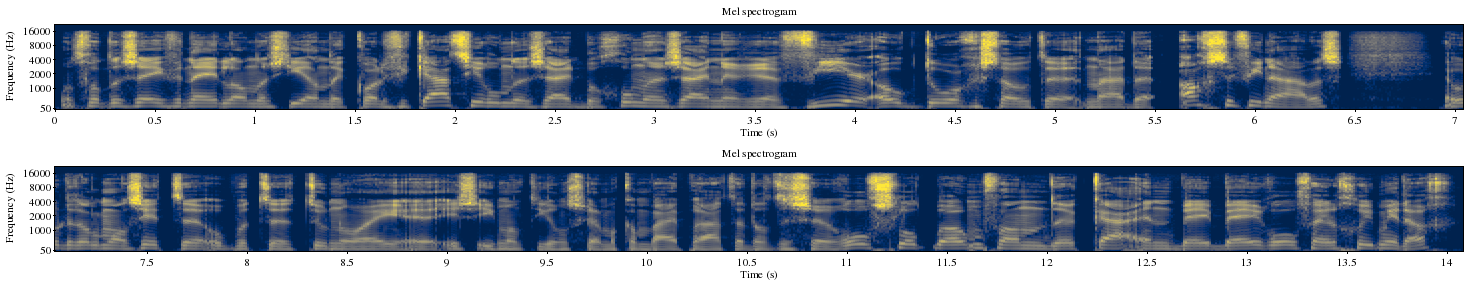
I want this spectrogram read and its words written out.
Want van de zeven Nederlanders die aan de kwalificatieronde zijn begonnen, zijn er vier ook doorgestoten naar de achtste finales. En hoe het allemaal zit op het toernooi is iemand die ons helemaal kan bijpraten. Dat is Rolf Slotboom van de KNBB. Rolf, hele goedemiddag.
